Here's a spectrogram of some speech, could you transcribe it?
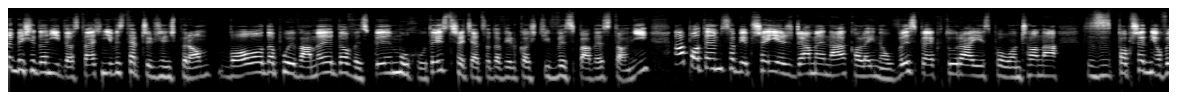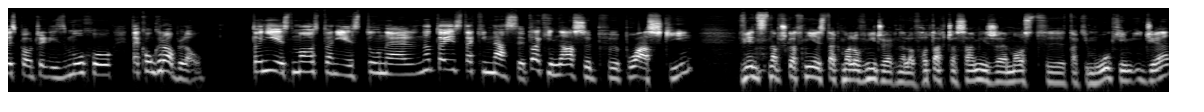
żeby się do niej dostać, nie wystarczy wziąć prom, bo dopływamy do wyspy Muchu. To jest trzecia co do wielkości wyspa w Estonii, a potem sobie przejeżdżamy na kolejną wyspę, która jest połączona z poprzednią wyspą, czyli z Muchu, taką groblą. To nie jest most, to nie jest tunel, no to jest taki nasyp. Taki nasyp płaski, więc na przykład nie jest tak malowniczo jak na Lofotach czasami, że most y, takim łukiem idzie.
